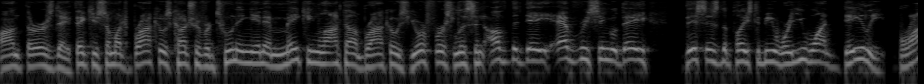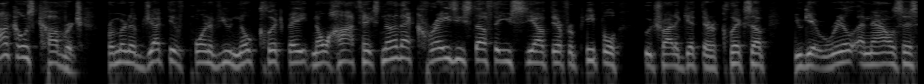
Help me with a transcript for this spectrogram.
on Thursday? Thank you so much, Broncos Country, for tuning in and making Locked On Broncos your first listen of the day every single day this is the place to be where you want daily Broncos coverage from an objective point of view. No clickbait, no hot takes, none of that crazy stuff that you see out there for people who try to get their clicks up. You get real analysis,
